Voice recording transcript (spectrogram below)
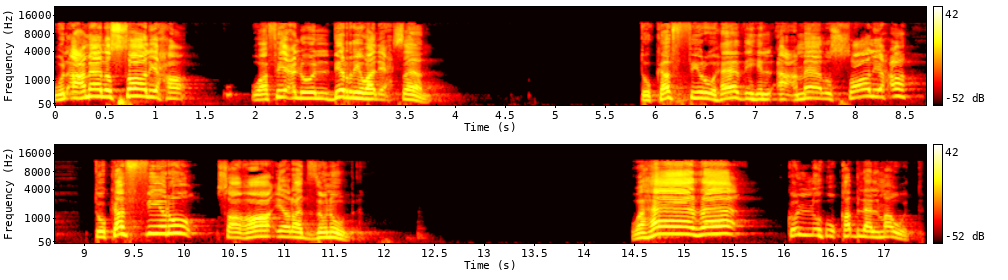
والأعمال الصالحة وفعل البر والإحسان. تكفر هذه الأعمال الصالحة تكفر صغائر الذنوب. وهذا كله قبل الموت.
